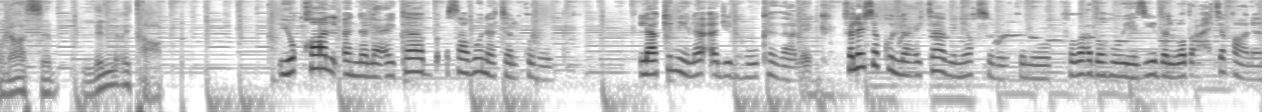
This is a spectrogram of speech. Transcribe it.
مناسب للعتاب. يقال أن العتاب صابونة القلوب لكني لا أجده كذلك. فليس كل عتاب يغسل القلوب فبعضه يزيد الوضع احتقانا.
